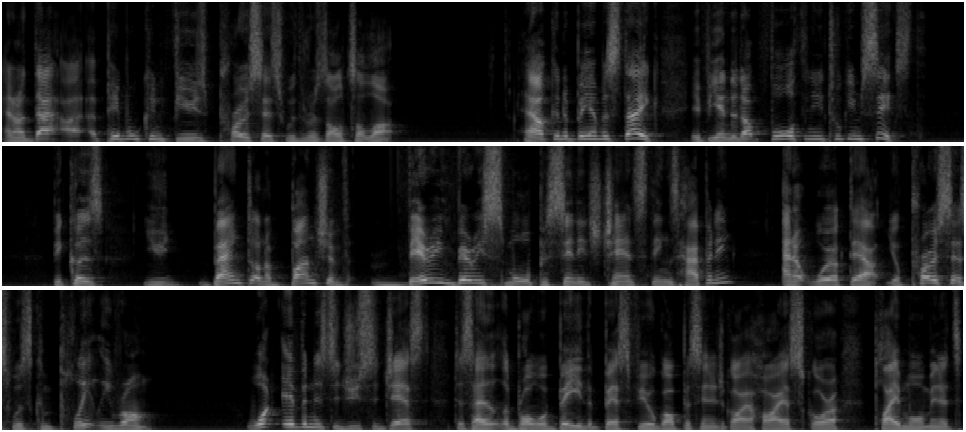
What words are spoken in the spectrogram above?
And that uh, people confuse process with results a lot. How can it be a mistake if you ended up fourth and you took him sixth? Because you banked on a bunch of very, very small percentage chance things happening and it worked out. Your process was completely wrong. What evidence did you suggest to say that LeBron would be the best field goal percentage guy, higher scorer, play more minutes,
